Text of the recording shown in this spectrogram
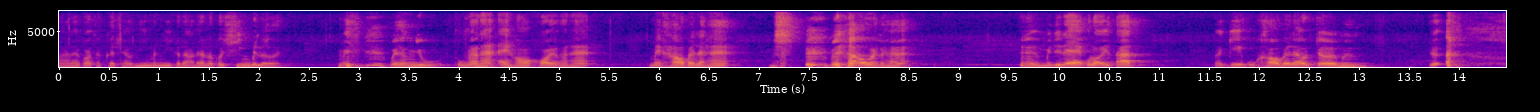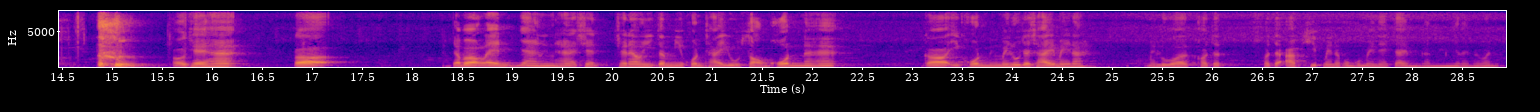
มาแล้วก็ถ้าเกิดแถวนี้มันมีกระดาษแล้วเราก็ชิ่งไปเลย ไม่ไม่ต้องอยู่ ตรงนั้นฮะไอหอคอยตรงนั้นฮะ ไม่เข้าไปแล้วฮะ ไม่เข้าไปนะฮะไม่ได้แดกกูหรอกไอสัตว์เมื่อกี้กูเข้าไปแล้วเจอมึงโอเคฮะ ก็จะบอกอะไรอย่างนึงนะฮะชแนลนี้จะมีคนใช้อยู่สองคนนะฮะ ก็อีกคนนึงไม่รู้จะใช้ไหมนะ ไม่รู้ว่าเขาจะเขาจะอัพคลิปไหมนะผมก็ไม่แน่ใจเหมือนกันมีอะไรไหมวะเนี่ย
